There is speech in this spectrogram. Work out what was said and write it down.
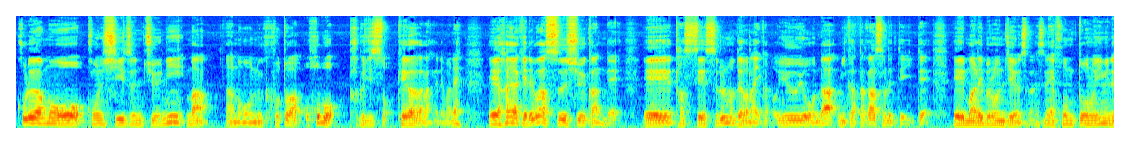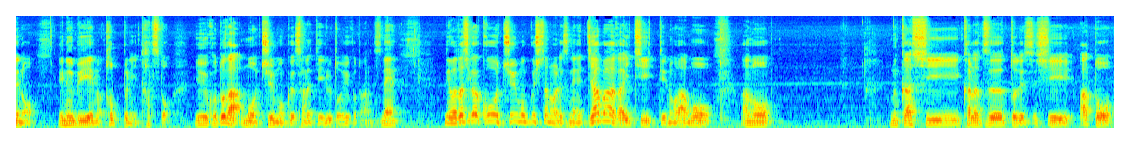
これはもう今シーズン中に、まああの抜くことはほぼ確実と、怪我がなければね、えー、早ければ数週間で、えー、達成するのではないかというような見方がされていて、えー、まあ、レブロン・ジェームスがですね本当の意味での NBA のトップに立つということがもう注目されているということなんですね。で私がこう注目したのはですね、ジャバーが1位っていうのはもう、あの昔からずっとですし、あと、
